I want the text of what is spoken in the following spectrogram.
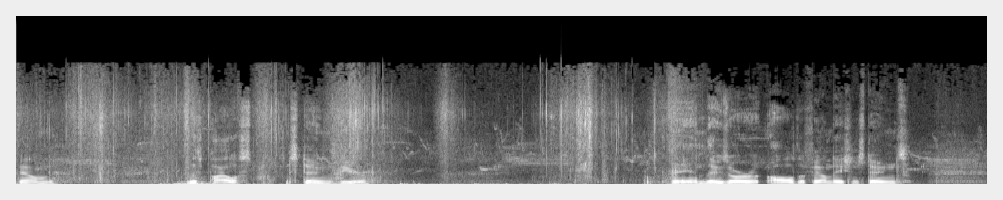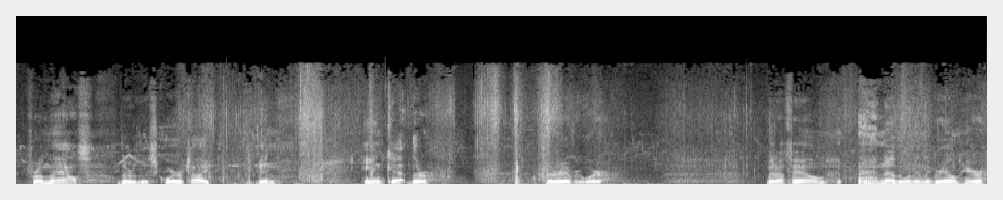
found this pile of stones here. And those are all the foundation stones from the house. They're the square type. Been hand cut. They're they're everywhere. But I found another one in the ground here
